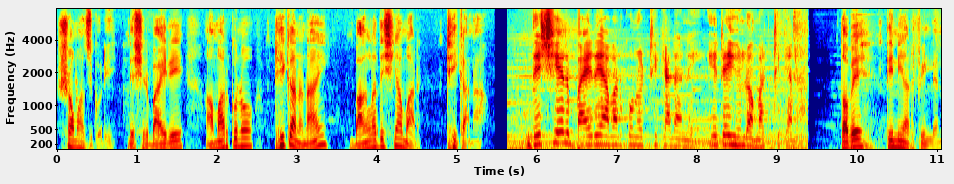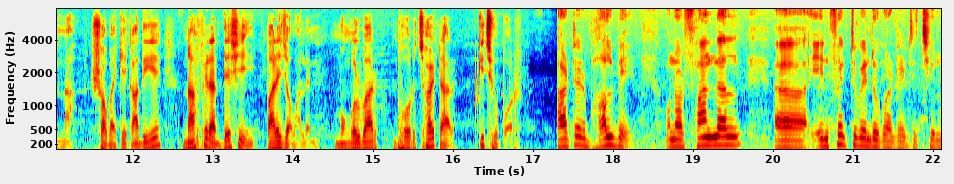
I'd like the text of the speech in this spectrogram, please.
সমাজ গড়ি। দেশের বাইরে আমার কোনো ঠিকানা নাই বাংলাদেশই আমার ঠিকানা। দেশের বাইরে আমার কোনো ঠিকানা নেই এটাই হলো আমার ঠিকানা। তবে তিনি আর ফিরলেন না। সবাইকে কাঁদিয়ে না ফেরার দেশেই পাড়ি জমালেন। মঙ্গলবার ভোর ছয়টার কিছু পর হার্টের ভালভে ওনার ফাঙ্গাল ইনফেক্টিভ এন্ডোকার্ডাইটিস ছিল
